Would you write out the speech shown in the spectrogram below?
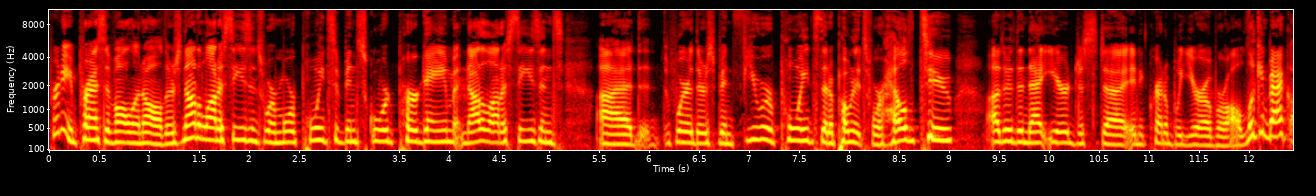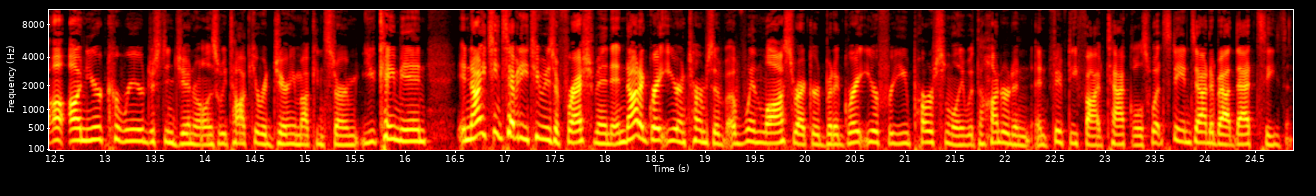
pretty impressive all in all. There's not a lot of seasons where more points have been scored per game, not a lot of seasons uh, where there's been fewer points that opponents were held to. Other than that year, just uh, an incredible year overall. Looking back on your career, just in general, as we talk here with Jerry Muckensturm, you came in in 1972 as a freshman, and not a great year in terms of, of win loss record, but a great year for you personally with 155 tackles. What stands out about that season?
